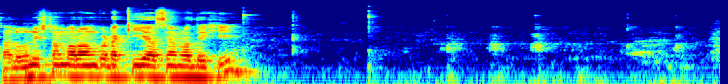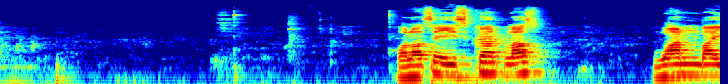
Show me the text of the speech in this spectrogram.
তাহলে উনিশ নম্বর অঙ্কটা কি আছে আমরা দেখি। বলা আছে A square plus one by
